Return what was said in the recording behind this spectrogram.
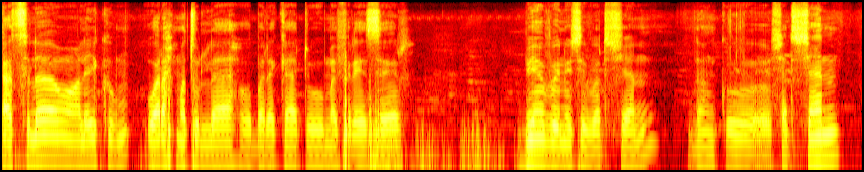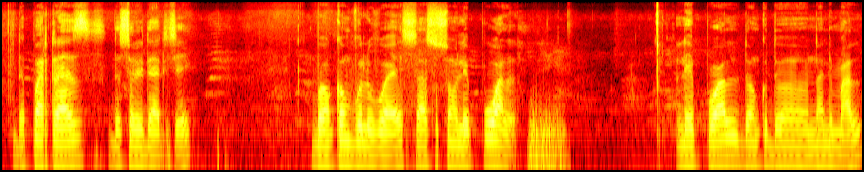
Assalamu alaikum wa rahmatullah wa barakatuh mes frères et sœurs. Bienvenue sur votre chaîne. Donc euh, cette chaîne de partage, de solidarité. Bon, comme vous le voyez, ça ce sont les poils. Les poils donc d'un animal.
